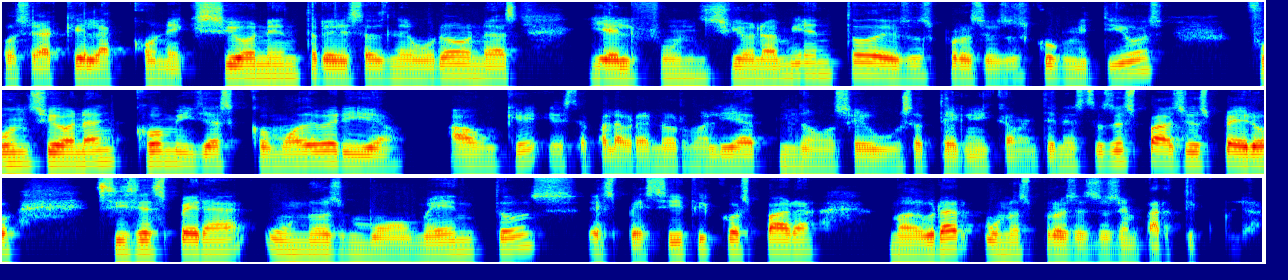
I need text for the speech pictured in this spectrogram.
o sea que la conexión entre esas neuronas y el funcionamiento de esos procesos cognitivos funcionan, comillas, como debería, aunque esta palabra normalidad no se usa técnicamente en estos espacios, pero sí se espera unos momentos específicos para madurar unos procesos en particular.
